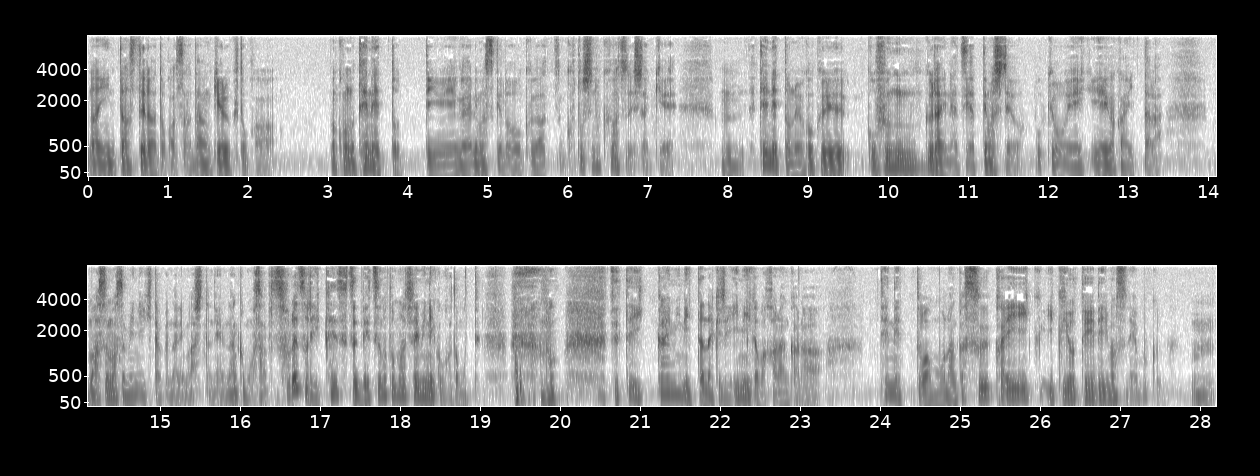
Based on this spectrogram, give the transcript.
だインターステラーとかさダンケルクとか、まあ、今度テネットっていう映画やりますけど9月今年の9月でしたっけ？うんテネットの予告5分ぐらいのやつやってましたよ今日映画館行ったらますます見に行きたくなりましたね。なんかもうさ、それぞれ一回ずつ別の友達で見に行こうかと思って。あの、絶対一回見に行っただけじゃ意味がわからんから、テネットはもうなんか数回行く行く予定でいますね、僕。うん。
